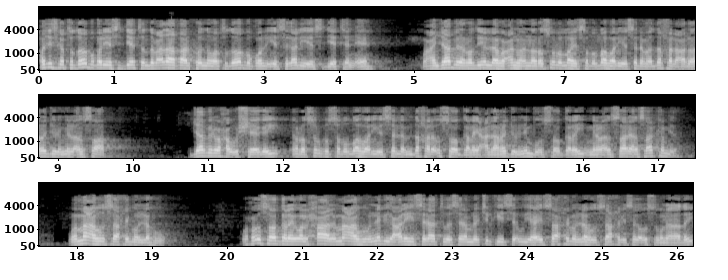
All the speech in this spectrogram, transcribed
Xadiiska dabcdaha qaarkoodna waa toddobaqoiyoagaaliyosiddeetan eh. Wa can jaabirin radia allahu canhu ana rasuula allahi sala allahu aleyh wasalam dakhala cala rajulin min alansaar jaabir waxa uu sheegay in rasuulku sala allahu aleyh wasalam dakhala u soo galay calaa rajulin nin buu u soo galay min alansaari ansaar ka mid a wa macahu saaxibun lahu. Wuxuu u soo galay walxaal macahu nebiga calayhi salaatu wasalaam la jirkiisa uu yahay saaxibun lahu saaxib isaga u sugnaaday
